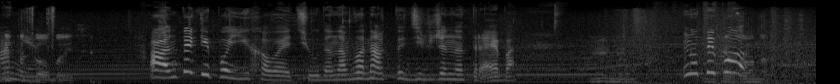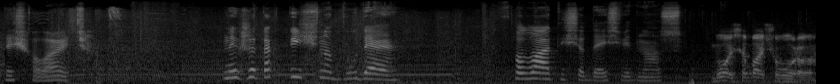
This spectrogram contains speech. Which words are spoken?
не ні. подобається. А, ну тоді поїхали отсюда. Нам вона тоді вже не треба. Угу. Ну, типу, Зона. десь ховаються. В них же тактично буде ховатися десь від нас. Ось, я бачу ворога.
